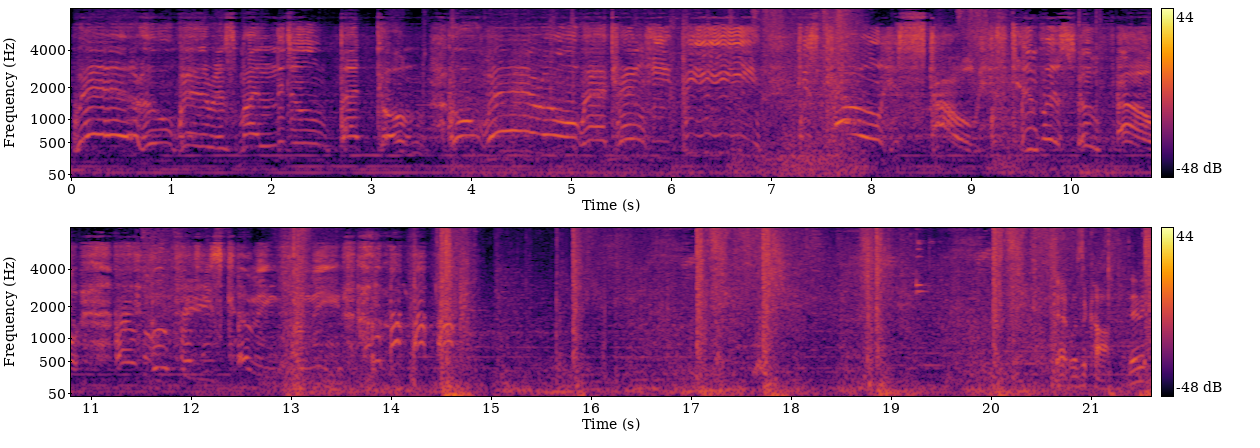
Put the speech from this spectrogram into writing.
Where, oh, where is my little bat gone? Oh, where, so foul. I hope that he's coming for me. That was a cop. Damn it.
